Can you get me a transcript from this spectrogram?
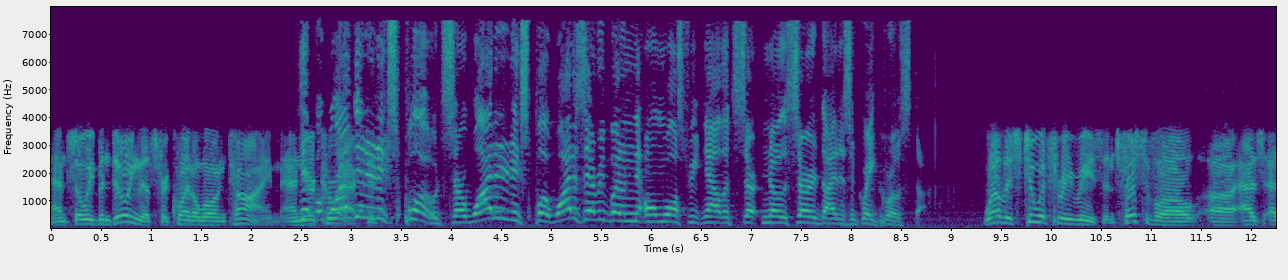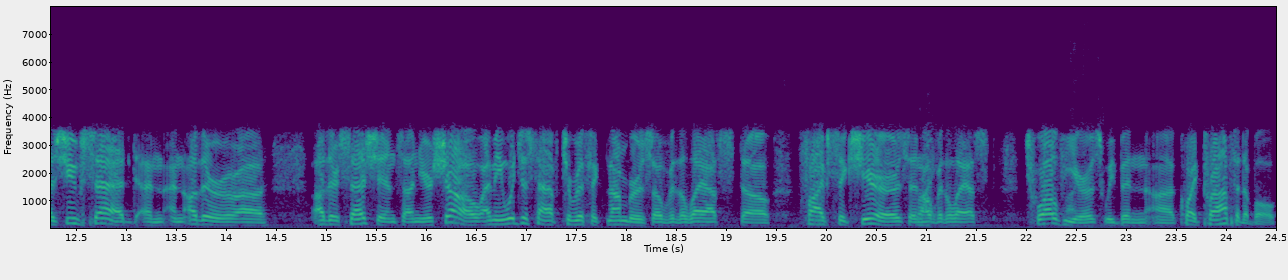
and so we've been doing this for quite a long time. And yeah, you're but correct. why did it explode, sir? Why did it explode? Why does everybody on Wall Street now that know that Ceradyne is a great growth stock? Well, there's two or three reasons. First of all, uh, as as you've said, and, and other uh, other sessions on your show, I mean, we just have terrific numbers over the last uh, five, six years, and right. over the last 12 years, we've been uh, quite profitable.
